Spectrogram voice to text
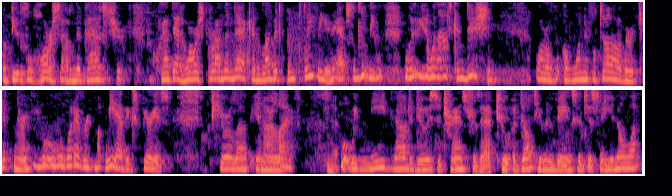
a beautiful horse out in the pasture, who grab that horse around the neck and love it completely and absolutely, you know, without condition or a, a wonderful dog or a kitten or whatever we have experienced pure love in our life. Yeah. What we need now to do is to transfer that to adult human beings and to say, you know what?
